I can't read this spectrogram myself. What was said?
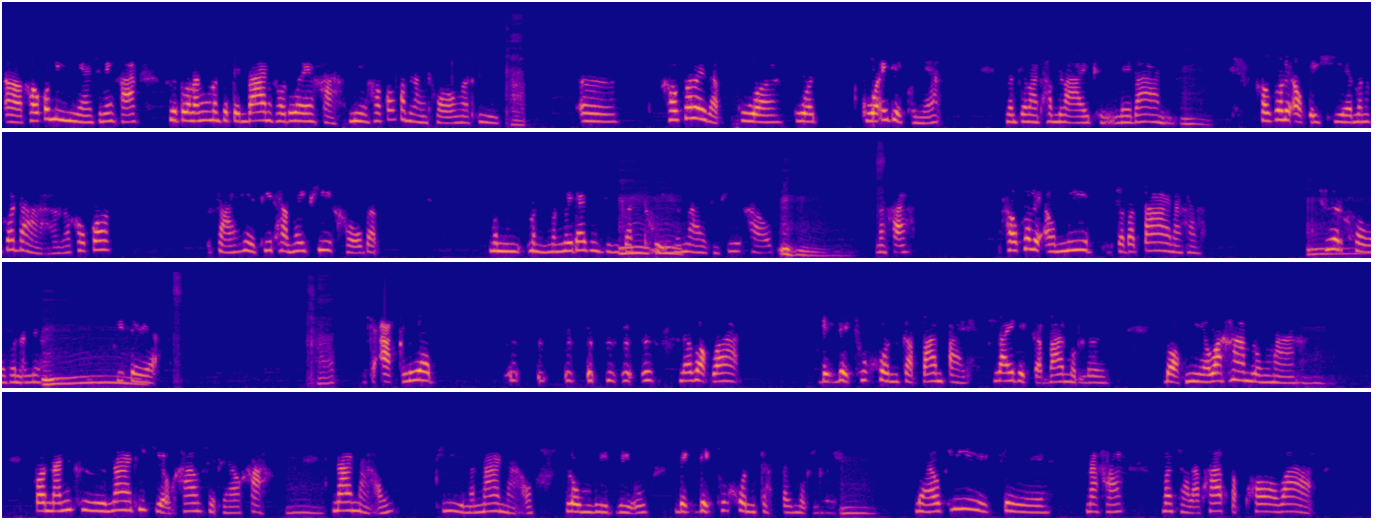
เอ่อเขาก็มีเมียใช่ไหมคะ คือตรงนั้นมันจะเป็นบ้านเขาด้วยค่ะเมียเขาก็กำลังท้องอะพี่ครับ เออเขาก็เลยแบบกลัวกลัวกลัวไอ้เด็กคนเนี้ย มันจะมาทำลายถึงในบ้านอืมเขาก็เลยออกไปเคลียร์มันก็ด่าแล้วเขาก็สาเหตุที่ทำให้พี่เขาแบบ มันมันมันไม่ได้จริงๆกันถุยน้ำลายถึงพี่เขาอืมนะคะเขาก็เลยเอามีดสปาต้านะคะมเชือดคอคนนั้นเลยอืมพี่เจอะครับอักเลือดอึ๊กอึ๊กอึ๊กอึ๊กอึ๊กอึ๊กอึ๊กแล้วบอกว่า เด็กๆทุกคนกลับบ้านไป ไล่เด็กกลับบ้านหมดเลย บอกเมียว่าห้ามลงมาอืมตอนนั้นคือหน้าที่เกี่ยวข้าวเสร็จแล้วค่ะอืมหน้าหนาว พี่มันหน้าหนาว ลมวีดวิว เด็กๆทุกคนกลับไปหมดเลยอืมแล้วพี่เจนะคะ มาสารภาพกับพ่อว่า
